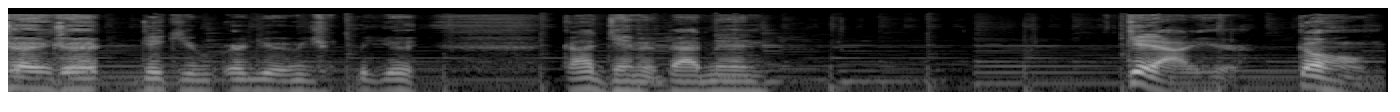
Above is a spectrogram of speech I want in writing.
Change it. Dick, you, you, you, God damn it, bad man. Get out of here. Go home.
